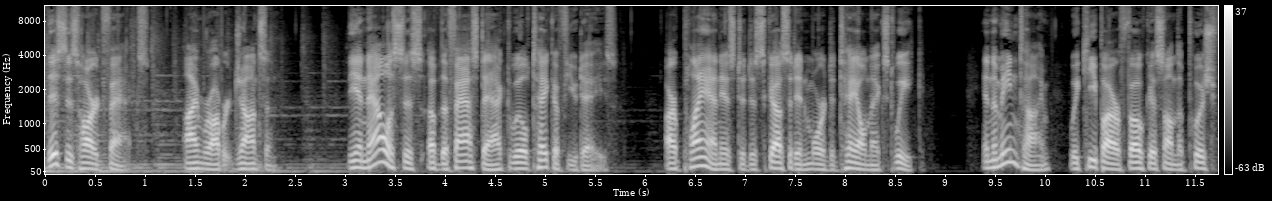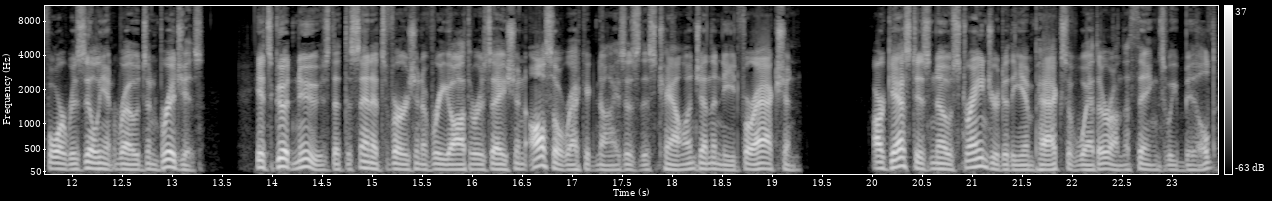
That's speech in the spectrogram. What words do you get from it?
This is Hard Facts. I'm Robert Johnson. The analysis of the FAST Act will take a few days. Our plan is to discuss it in more detail next week. In the meantime, we keep our focus on the push for resilient roads and bridges. It's good news that the Senate's version of reauthorization also recognizes this challenge and the need for action. Our guest is no stranger to the impacts of weather on the things we build.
